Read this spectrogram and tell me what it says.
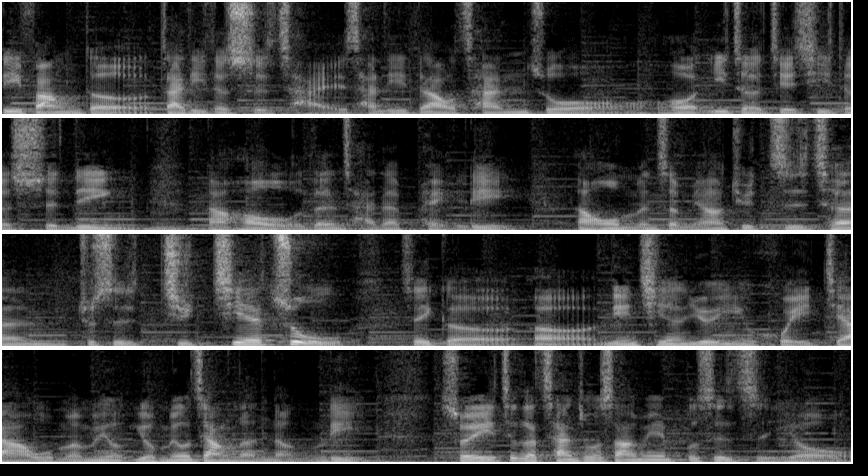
地方的在地的食材、产地到餐桌，或依着节气的时令，然后人才的培力，然后我们怎么样去支撑，就是去接住这个呃年轻人愿意回家，我们没有有没有这样的能力？所以这个餐桌上面不是只有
